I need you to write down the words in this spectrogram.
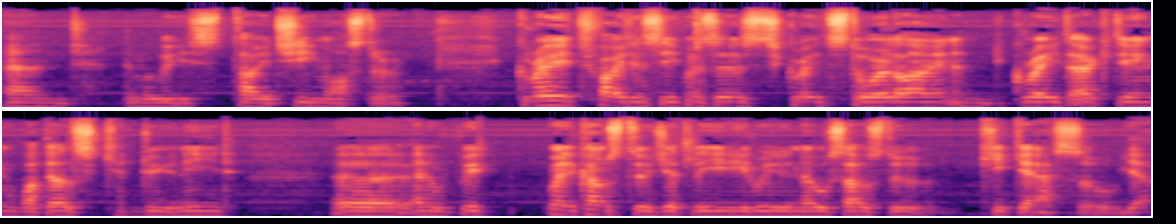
and the movie is Tai Chi Master great fighting sequences, great storyline, and great acting. What else can, do you need? Uh, and with, when it comes to Jet Li, he really knows how to kick ass. So yeah,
